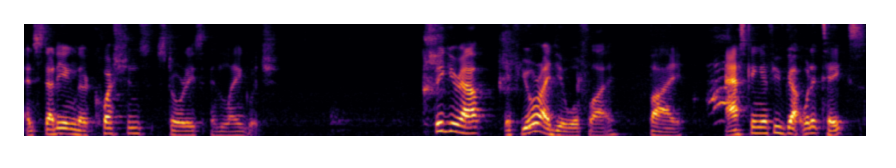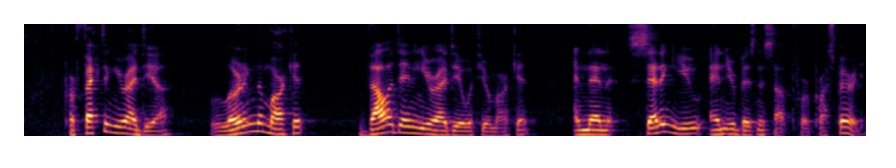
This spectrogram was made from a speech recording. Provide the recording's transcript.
and studying their questions, stories, and language. Figure out if your idea will fly by asking if you've got what it takes, perfecting your idea, learning the market, validating your idea with your market, and then setting you and your business up for prosperity.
